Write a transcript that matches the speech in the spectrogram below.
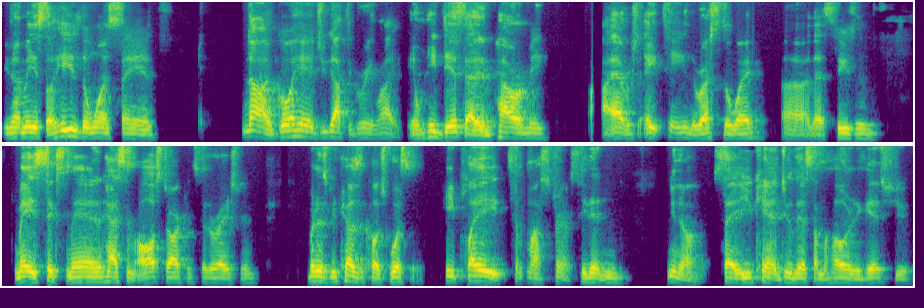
You know what I mean? So he's the one saying, no, go ahead, you got the green light. And when he did that, it empowered me. I averaged 18 the rest of the way uh, that season. Made six man, had some all star consideration, but it's because of Coach Woodson. He played to my strengths. He didn't, you know, say you can't do this. I'm gonna hold it against you.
